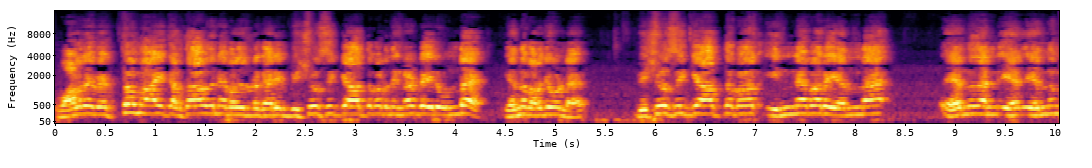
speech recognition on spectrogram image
വളരെ വ്യക്തമായി കർത്താവ് തന്നെ പറഞ്ഞിട്ടുണ്ട് കാര്യം വിശ്വസിക്കാത്തവർ നിങ്ങളുടെ ഉണ്ട് എന്ന് പറഞ്ഞുകൊണ്ട് വിശ്വസിക്കാത്തവർ ഇന്നവർ എന്ന് എന്ന് തന്നെ എന്നും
